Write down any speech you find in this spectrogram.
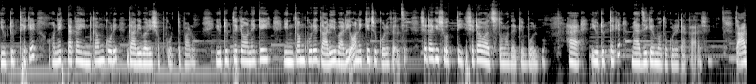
ইউটিউব থেকে অনেক টাকা ইনকাম করে গাড়ি বাড়ি সব করতে পারো। ইউটিউব থেকে অনেকেই ইনকাম করে গাড়ি বাড়ি অনেক কিছু করে ফেলছে। সেটা কি সত্যি? সেটাও আজ তোমাদেরকে বলব। হ্যাঁ ইউটিউব থেকে ম্যাজিকের মতো করে টাকা আসে। তো আজ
